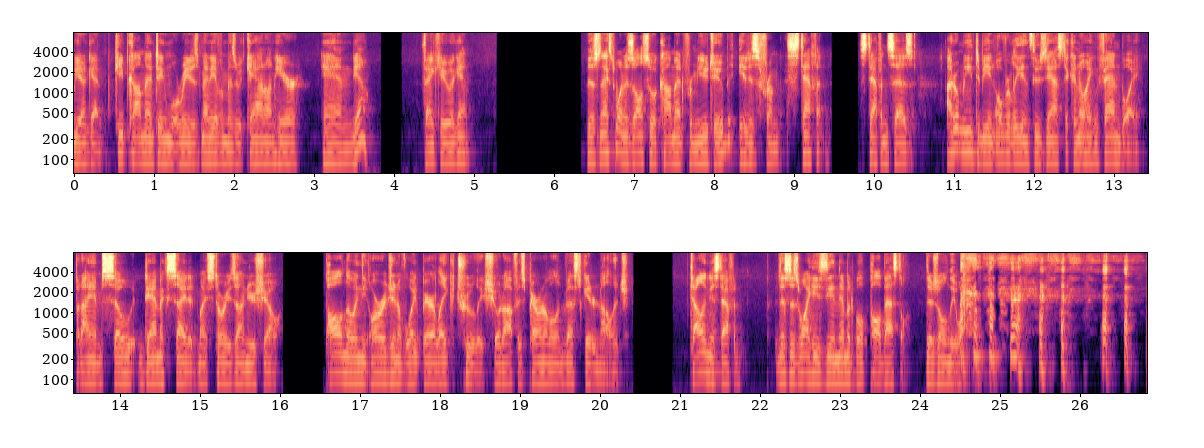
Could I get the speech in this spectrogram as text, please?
you know, again, keep commenting. We'll read as many of them as we can on here. And yeah, thank you again. This next one is also a comment from YouTube. It is from Stefan. Stefan says, I don't mean to be an overly enthusiastic, annoying fanboy, but I am so damn excited my story's on your show. Paul, knowing the origin of White Bear Lake, truly showed off his paranormal investigator knowledge. Telling you, Stefan, this is why he's the inimitable Paul Bastel. There's only one.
